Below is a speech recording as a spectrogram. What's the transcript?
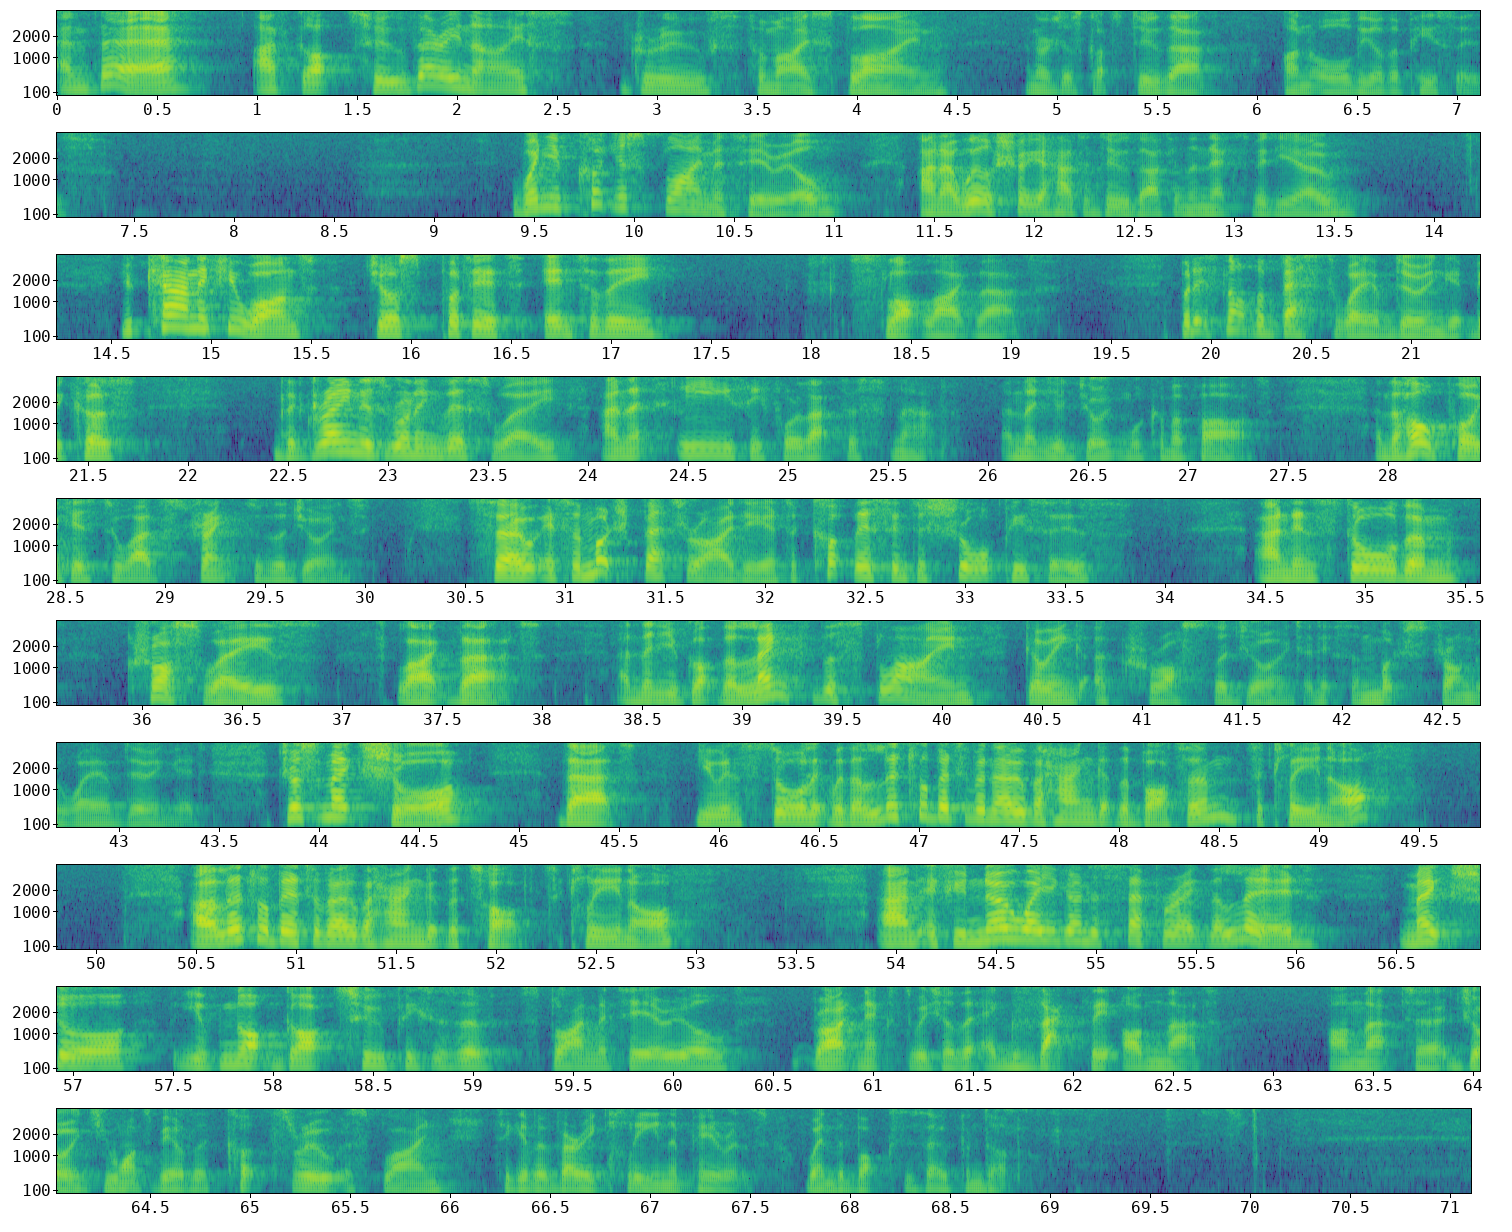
And there I've got two very nice grooves for my spline. And I've just got to do that on all the other pieces. When you've cut your spline material, and I will show you how to do that in the next video, you can, if you want, just put it into the slot like that. But it's not the best way of doing it because the grain is running this way and it's easy for that to snap and then your joint will come apart. And the whole point is to add strength to the joint. So it's a much better idea to cut this into short pieces and install them crossways like that. And then you've got the length of the spline going across the joint, and it's a much stronger way of doing it. Just make sure that you install it with a little bit of an overhang at the bottom to clean off, a little bit of overhang at the top to clean off, and if you know where you're going to separate the lid, make sure that you've not got two pieces of spline material right next to each other exactly on that on that uh, joint. You want to be able to cut through a spline to give a very clean appearance when the box is opened up.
